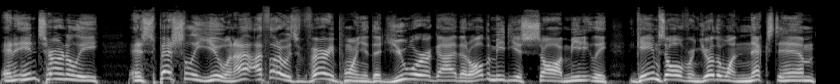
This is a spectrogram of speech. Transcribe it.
And internally, especially you, and I, I, thought it was very poignant that you were a guy that all the media saw immediately. The game's over, and you're the one next to him,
